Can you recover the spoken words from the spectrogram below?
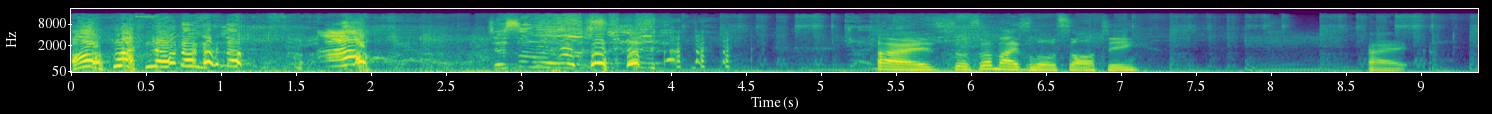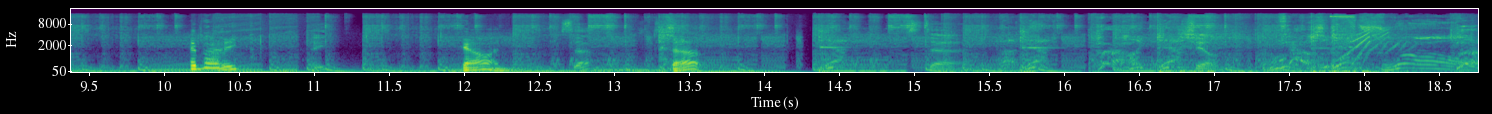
Oh my! No! No! No! No! Oh! Just a little upset. All right. So somebody's a little salty. All right. Hey, buddy. Hey. Going. What's up? What's up? Just uh, chill. Oh,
